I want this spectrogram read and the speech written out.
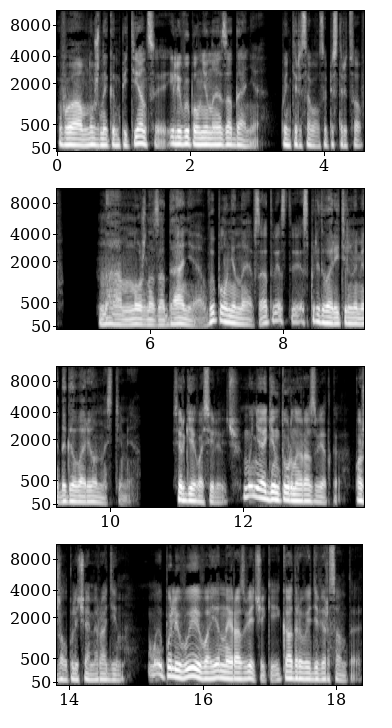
«Вам нужны компетенции или выполненное задание?» — поинтересовался Пестрецов. «Нам нужно задание, выполненное в соответствии с предварительными договоренностями». «Сергей Васильевич, мы не агентурная разведка», — пожал плечами Радим. «Мы полевые военные разведчики и кадровые диверсанты.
